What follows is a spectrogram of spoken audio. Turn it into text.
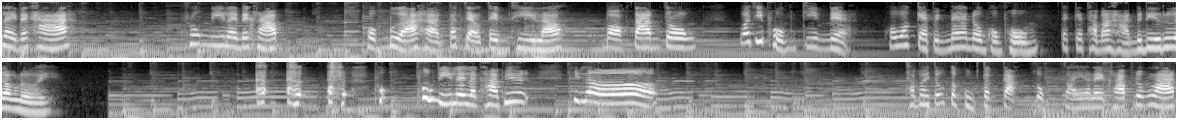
เลยนะคะ พรุ่งนี้เลยไหมครับ ผมเบื่ออาหารป้าแจ๋วเต็มทีแล้ว บอกตามตรงว่าที่ผมกินเนี่ย เพราะว่าแกเป็นแม่นมของผม แต่แกทำอาหารไม่ได้เรื่องเลยพรุ่งพรุ่งนี้เลยล่ะค่ะพี่พี่เลอทำไมต้องตะกุกตะกักตกใจอะไรครับน้องรัฐ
